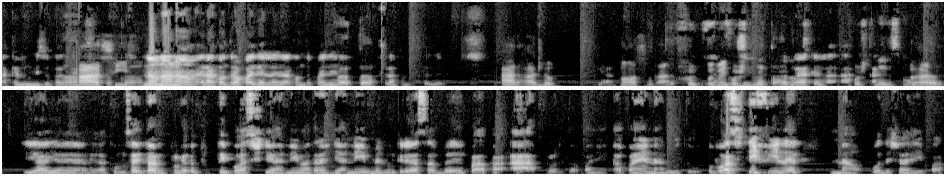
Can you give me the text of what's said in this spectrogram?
Aquele Mizukage. Ah, sim. tá. Não, não, não. Era contra o pai dele. Era contra o pai dele. Ah, tá. Era contra o pai dele. Caralho. Nossa, tá. Foi, Foi bem- foste. Foi aquela. Foste mangá. Yeah, yeah, yeah, yeah. Comecei tarde, porque tipo, assisti anime atrás de anime, não queria saber, pá, pá, ah, pronto, apanhei, apanhei Naruto. Eu vou assistir filler? Não, vou deixar aí, pá.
